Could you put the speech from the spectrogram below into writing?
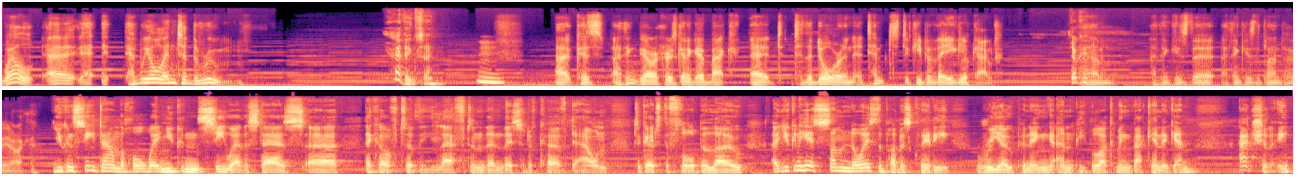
Well, uh, have we all entered the room? Yeah, I think so. Because I think Viorica is going to go back uh, t- to the door and attempt to keep a vague lookout. Okay. Um, I think is the I think is the plan for Viorica. You can see down the hallway, and you can see where the stairs uh, they go off to the left, and then they sort of curve down to go to the floor below. Uh, you can hear some noise. The pub is clearly reopening, and people are coming back in again. Actually,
